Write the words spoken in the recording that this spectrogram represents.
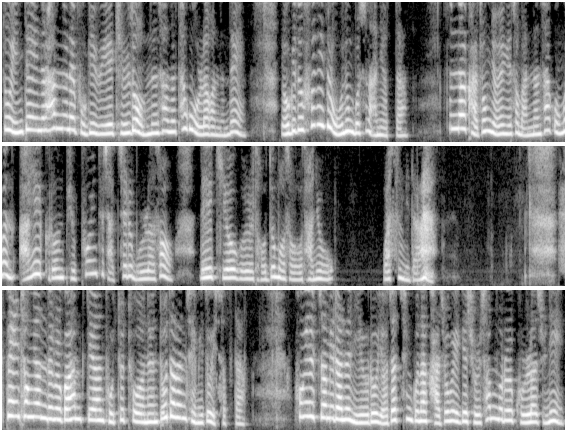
또 인데인을 한눈에 보기 위해 길도 없는 산을 타고 올라갔는데 여기도 흔히들 오는 곳은 아니었다. 훗날 가족 여행에서 만난 사공은 아예 그런 viewpoint 자체를 몰라서 내 기억을 더듬어서 다녀왔습니다. 스페인 청년들과 함께한 보트 투어는 또 다른 재미도 있었다. 홍일점이라는 이유로 여자친구나 가족에게 줄 선물을 골라주니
